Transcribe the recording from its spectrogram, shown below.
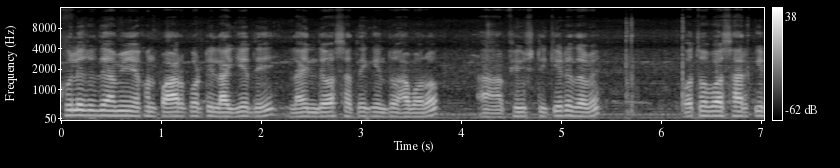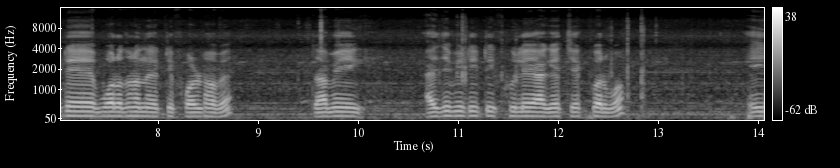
খুলে যদি আমি এখন পাওয়ার কোডটি লাগিয়ে দিই লাইন দেওয়ার সাথে কিন্তু আবারও ফিউজটি কেটে যাবে। অথবা সার্কিটে বড় ধরনের একটি ফল্ট হবে। তো আমি আইজিবিটিটি খুলে আগে চেক করব। এই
